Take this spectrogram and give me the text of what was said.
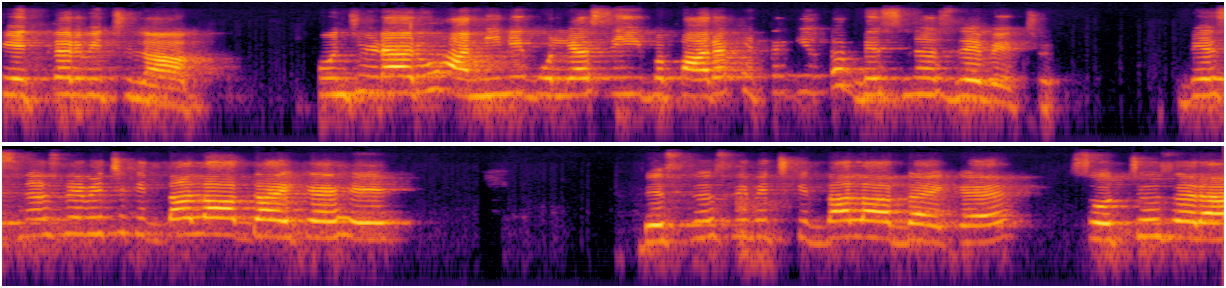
ਖੇਤਰ ਵਿੱਚ ਲਾਭ ਹੁਣ ਜਿਹੜਾ ਰੂਹਾਨੀ ਨੇ ਬੋਲਿਆ ਸੀ ਵਪਾਰਕ ਖੇਤਰ ਕੀ ਹੁੰਦਾ ਬਿਜ਼ਨਸ ਦੇ ਵਿੱਚ ਬਿਜ਼ਨਸ ਦੇ ਵਿੱਚ ਕਿੱਦਾਂ ਲਾਭਦਾਇਕ ਹੈ ਇਹ ਬਿਜ਼ਨਸ ਦੇ ਵਿੱਚ ਕਿੱਦਾਂ ਲਾਭਦਾਇਕ ਹੈ ਸੋਚੋ ਜ਼ਰਾ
